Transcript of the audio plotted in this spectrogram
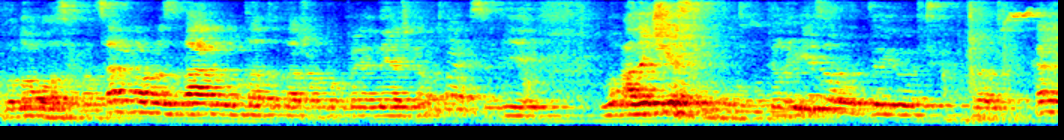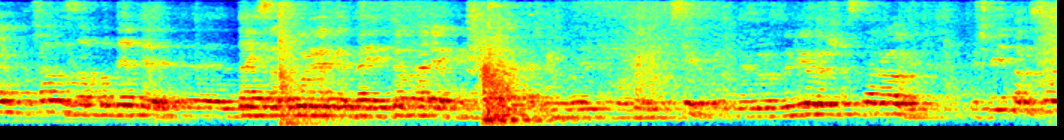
сподобалася консерва розвернута, то та попільничка, ну так собі. Ну, але чесно було, телевізор, ти, ну, каже, почали заходити, е, дай закурити, дай то перехи. Каже, вони всі не зрозуміли, що це робить. Пішли там все,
